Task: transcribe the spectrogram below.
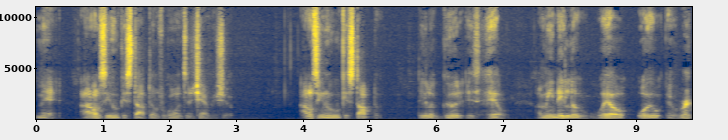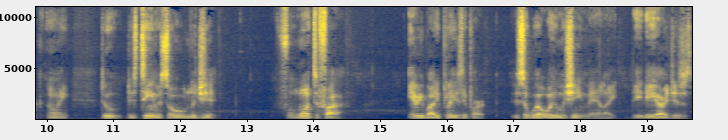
man, I don't see who can stop them from going to the championship. I don't see who can stop them. They look good as hell. I mean, they look well oiled and rec. I mean, dude, this team is so legit. From one to five, everybody plays their part. It's a well oiled machine, man. Like they, they are just,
